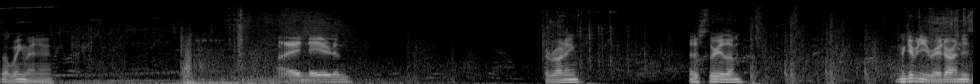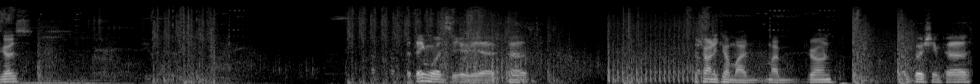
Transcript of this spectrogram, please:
There's a wingman here. I naded him. They're running. There's three of them. I'm giving you radar on these guys. I think one's here, yeah, path. They're trying to kill my my drone. I'm pushing path.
